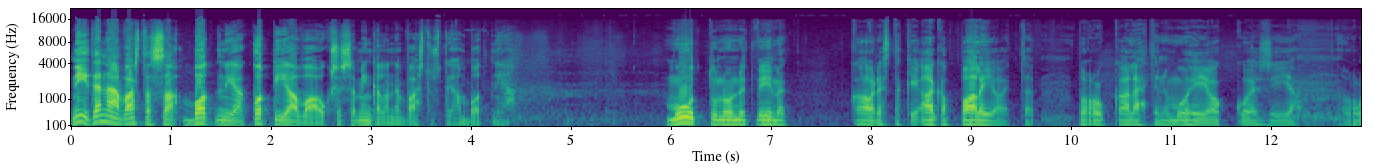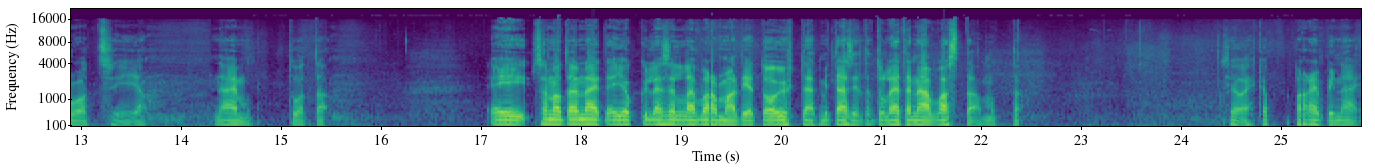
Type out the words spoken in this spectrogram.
Niin, tänään vastassa Botnia kotiavauksessa. Minkälainen vastustaja on Botnia? Muuttunut nyt viime kaudestakin aika paljon, että porukkaa lähtenyt muihin joukkueisiin ja Ruotsiin ja näin, mutta tuota, ei sanotaan näin, että ei ole kyllä sellainen varmaa tietoa yhtään, että mitä sieltä tulee tänään vastaan, mutta se on ehkä parempi näin.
